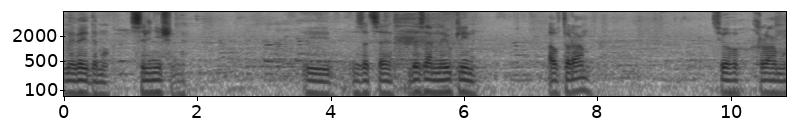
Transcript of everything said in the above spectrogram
ми вийдемо сильнішими. І за це доземний уклін авторам цього храму,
